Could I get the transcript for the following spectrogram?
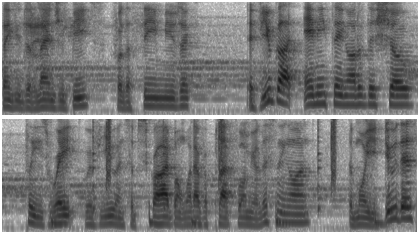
Thank you to Langy Beats for the theme music. If you got anything out of this show, please rate, review, and subscribe on whatever platform you're listening on. The more you do this,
